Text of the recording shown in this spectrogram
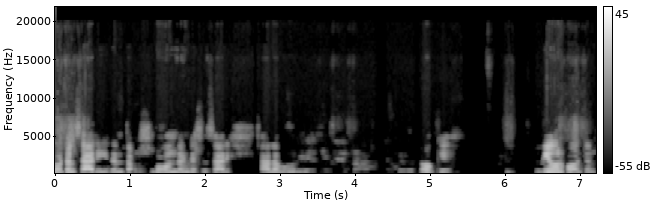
టోటల్ శారీ ఇదంతా. బాగుందండి అసలు శారీ. చాలా బాగుంది. ఓకే. Pure cotton.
